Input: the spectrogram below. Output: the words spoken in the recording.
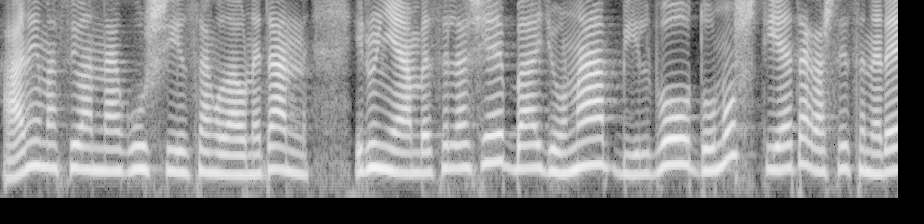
animazioan nagusi izango da honetan. Iruñean bezalaxe, Bayona, Bilbo, Donostia eta Gaztetzen ere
